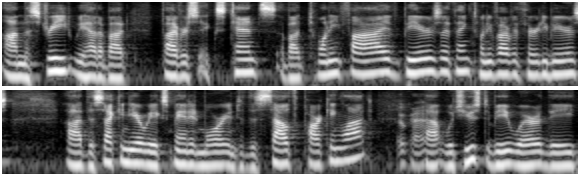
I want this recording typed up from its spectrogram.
on the street. We had about five or six tents, about 25 beers, I think, 25 or 30 beers. Uh, the second year, we expanded more into the south parking lot, Okay. uh, which used to be where the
